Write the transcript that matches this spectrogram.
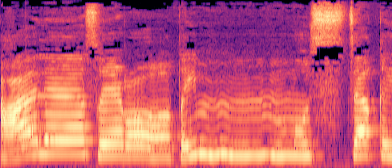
على صراط مستقيم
